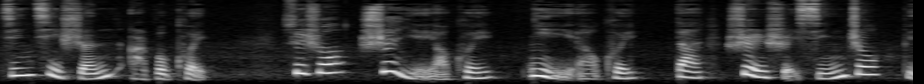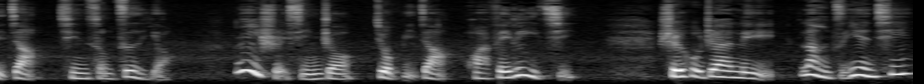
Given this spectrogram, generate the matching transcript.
精气神而不亏。虽说顺也要亏，逆也要亏。但顺水行舟比较轻松自由，逆水行舟就比较花费力气。《水浒传》里，浪子燕青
